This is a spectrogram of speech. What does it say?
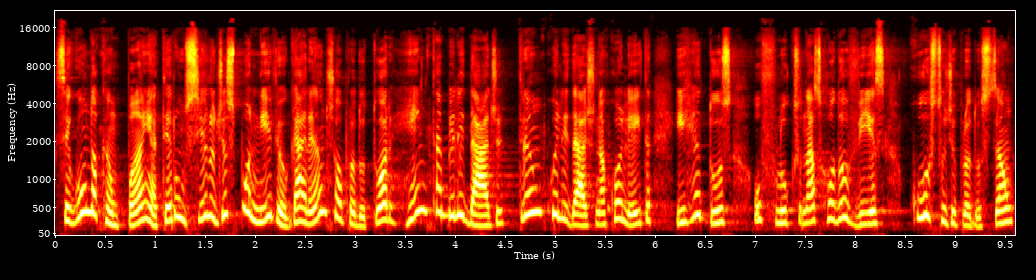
Segundo a campanha, ter um silo disponível garante ao produtor rentabilidade, tranquilidade na colheita e reduz o fluxo nas rodovias, custo de produção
